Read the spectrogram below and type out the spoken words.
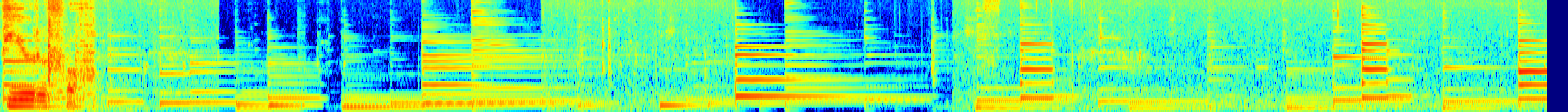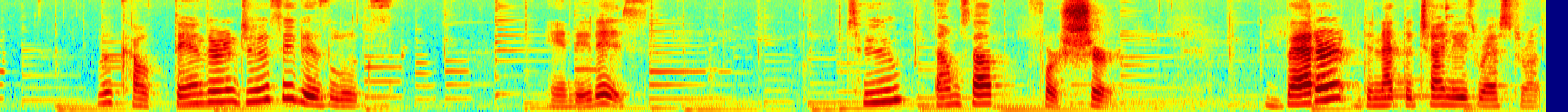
beautiful. Look how tender and juicy this looks. And it is. Two thumbs up for sure. Better than at the Chinese restaurant.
